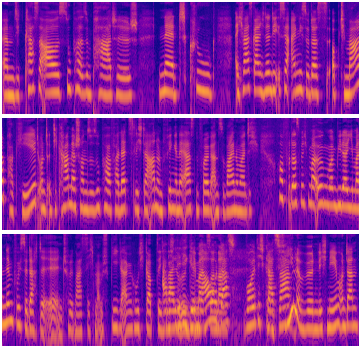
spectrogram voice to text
ähm, sieht klasse aus, super sympathisch, nett, klug. Ich weiß gar nicht, ne, die ist ja eigentlich so das Optimalpaket und die kam ja schon so super verletzlich da an und fing in der ersten Folge an zu weinen und meinte, ich hoffe, dass mich mal irgendwann wieder jemand nimmt, wo ich so dachte, äh, Entschuldigung, hast dich mal im Spiegel angeguckt, ich glaube, dich Aber nicht nur Lilly, irgendjemand, genau sondern das wollte ich gerade sagen. viele würden dich nehmen und dann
